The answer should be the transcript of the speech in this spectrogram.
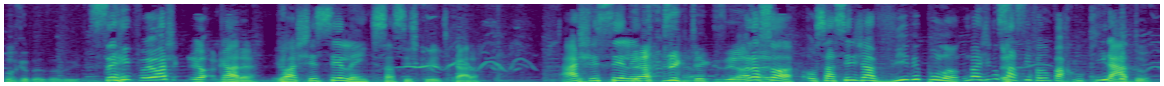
porra dessa música. Sempre, eu acho. eu- cara, eu acho excelente Sassy Creed, cara. Acho excelente. Acho que tinha que ser. Olha só, o Saci já vive pulando. Imagina o Saci fazendo um parkour, que irado.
